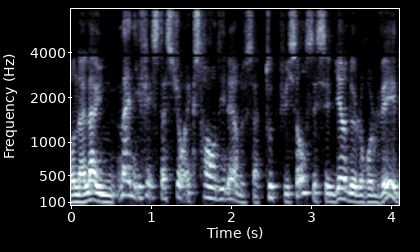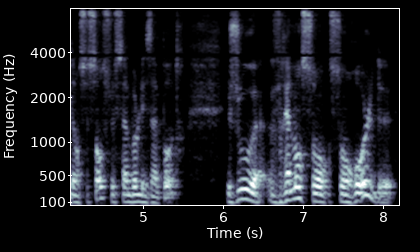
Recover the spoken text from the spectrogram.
On a là une manifestation extraordinaire de sa toute-puissance, et c'est bien de le relever, et dans ce sens, le symbole des apôtres joue euh, vraiment son, rôle de,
